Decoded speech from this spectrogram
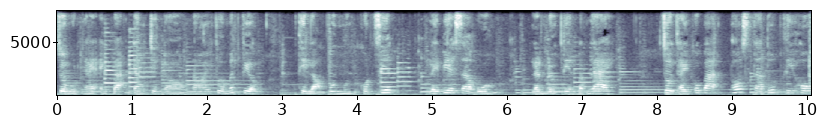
rồi một ngày anh bạn đăng trên đó nói vừa mất việc, thì lòng vui mừng khôn xiết lấy bia ra uống, lần đầu tiên bấm like. Rồi thấy cô bạn post status ly hôn.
